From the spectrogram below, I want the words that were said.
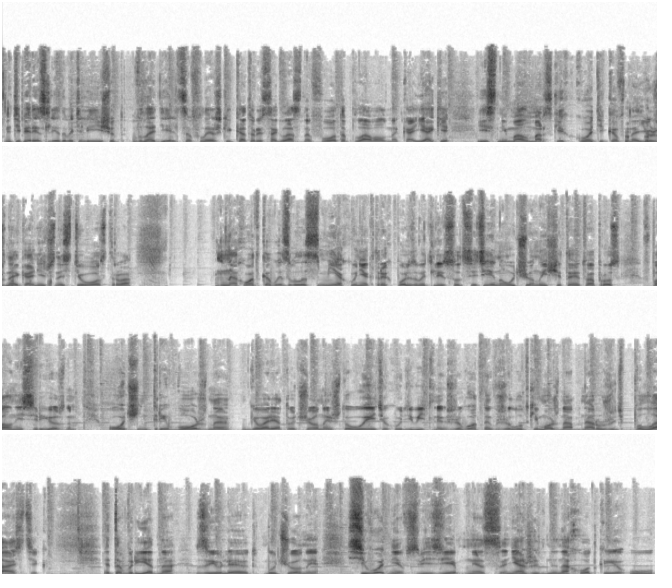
Теперь исследователи ищут владельца флешки, который, согласно фото, плавал на каяке и снимал морских котиков на южной оконечности острова. Находка вызвала смех у некоторых пользователей соцсетей, но ученые считают вопрос вполне серьезным. Очень тревожно, говорят ученые, что у этих удивительных животных в желудке можно обнаружить пластик. Это вредно, заявляют ученые. Сегодня в связи с неожиданной находкой у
